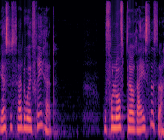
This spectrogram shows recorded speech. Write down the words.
Jesus setter henne i frihet. Hun får lov til å reise seg.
